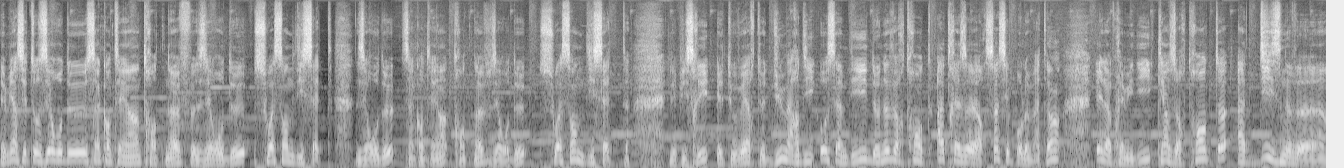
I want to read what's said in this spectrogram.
eh bien c'est au 02 51 39 02 77. 02 51 39 02 77. L'épicerie est ouverte du mardi au samedi de 9h30 à 13h ça c'est pour le matin, et l'après-midi 15h30 à 19h.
